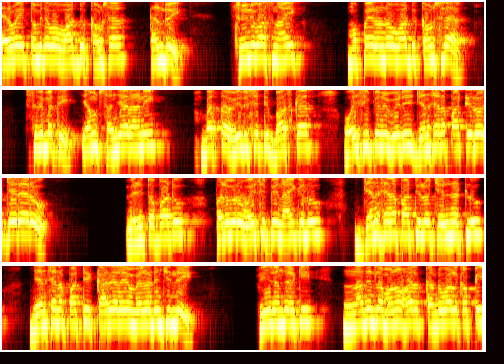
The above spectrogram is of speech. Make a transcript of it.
ఇరవై తొమ్మిదవ వార్డు కౌన్సిలర్ తండ్రి శ్రీనివాస్ నాయక్ ముప్పై రెండవ ward councillor Shrimati M Sanjayarani భర్త వీరిశెట్టి భాస్కర్ వైసీపీని వీడి జనసేన పార్టీలో చేరారు. వీరితో పాటు పలువురు వైసీపీ నాయకులు జనసేన పార్టీలో చేరినట్లు జనసేన పార్టీ కార్యాలయం వెల్లడించింది. వీరందరికీ నాదెండ్ల మనోహర్ కండువాలు కప్పి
